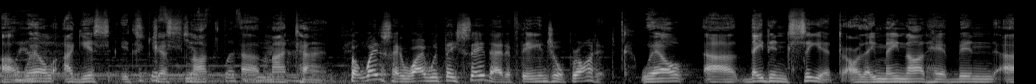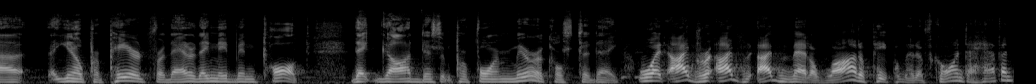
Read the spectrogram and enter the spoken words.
uh, well, well, I guess it's I guess just, not uh, my time. time. But wait a second, why would they say that if the angel brought it? Well, uh, they didn't see it, or they may not have been, uh, you know, prepared for that, or they may have been taught that God doesn't perform miracles today. What I've, I've, I've met a lot of people that have gone to heaven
